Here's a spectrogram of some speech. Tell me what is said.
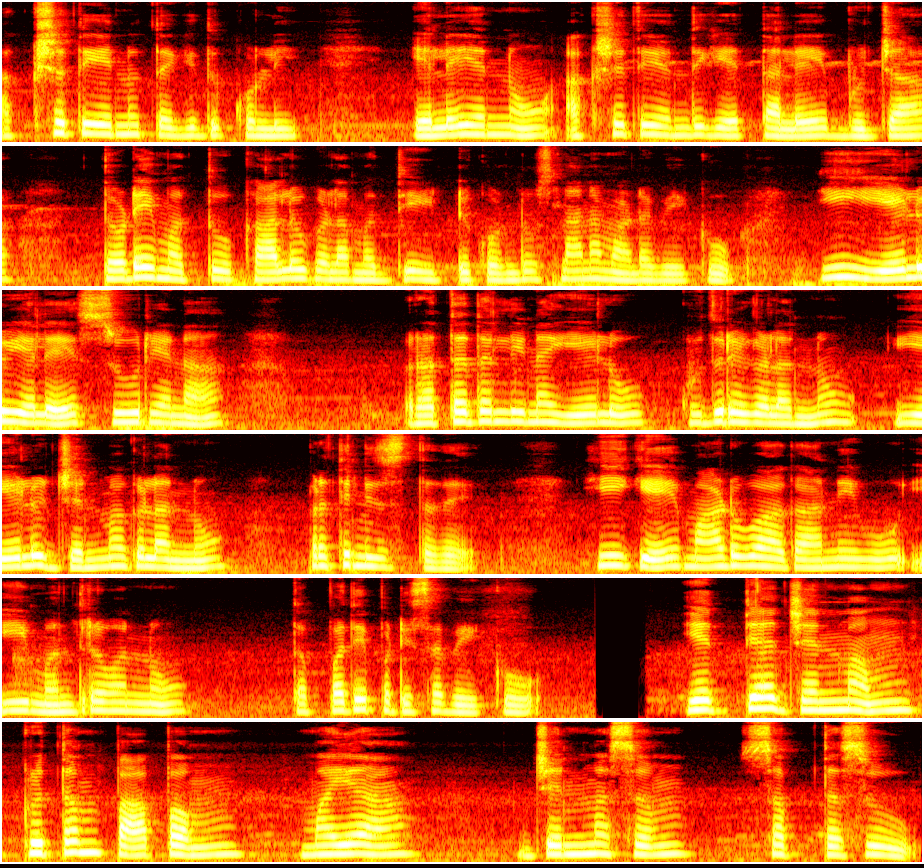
ಅಕ್ಷತೆಯನ್ನು ತೆಗೆದುಕೊಳ್ಳಿ. ಎಲೆಯನ್ನು ಅಕ್ಷತೆಯೊಂದಿಗೆ ತಲೆ, ಭುಜ, ತೊಡೆ ಮತ್ತು ಕಾಲುಗಳ ಮಧ್ಯೆ ಇಟ್ಟುಕೊಂಡು ಸ್ನಾನ ಮಾಡಬೇಕು. ಈ ಏಳು ಎಲೆ ಸೂರ್ಯನ ರಥದಲ್ಲಿನ ಏಳು ಕುದುರೆಗಳನ್ನು, ಏಳು ಜನ್ಮಗಳನ್ನು ಪ್ರತಿನಿಧಿಸುತ್ತದೆ. ಹೀಗೆ ಮಾಡುವಾಗ ನೀವು ಈ ಮಂತ್ರವನ್ನು ತಪ್ಪದೇ ಪಠಿಸಬೇಕು. ಯದ್ಯ ಜನ್ಮಂ ಕೃತಂ ಪಾಪಂ ಮಯ ಜನ್ಮಸಂ ಸಪ್ತಸು.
